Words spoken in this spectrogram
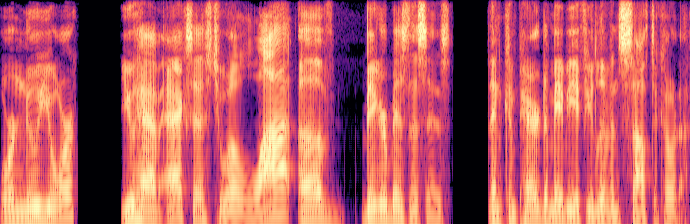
or New York, you have access to a lot of bigger businesses than compared to maybe if you live in South Dakota.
